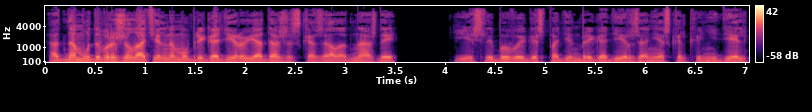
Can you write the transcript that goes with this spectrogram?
Одному доброжелательному бригадиру я даже сказал однажды, если бы вы, господин бригадир, за несколько недель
